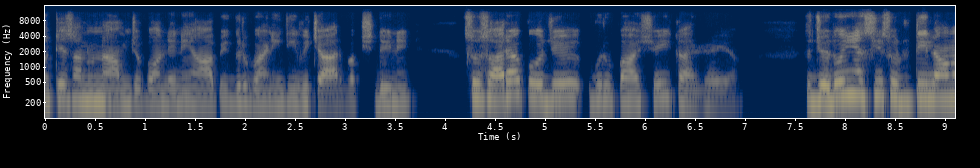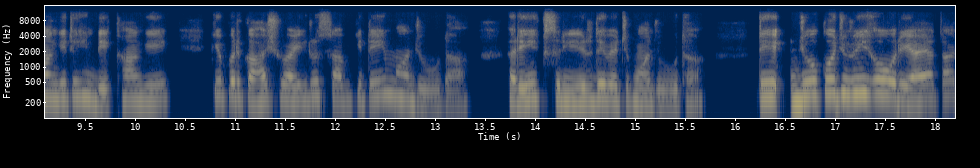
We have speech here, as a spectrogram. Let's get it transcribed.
ਉੱਥੇ ਸਾਨੂੰ ਨਾਮ ਜਪਾਉਂਦੇ ਨੇ, ਆਪ ਹੀ ਗੁਰਬਾਣੀ ਦੀ ਵਿਚਾਰ ਬਖਸ਼ਦੇ ਨੇ। ਸੋ ਸਾਰਾ ਕੁਝ ਗੁਰੂ ਪਾਤਸ਼ਾਹ ਹੀ ਕਰ ਰਹੇ ਆ। ਤੇ ਜਦੋਂ ਹੀ ਅਸੀਂ ਸੁਰਤੀ ਲਾਵਾਂਗੇ ਤੇ ਹੀ ਦੇਖਾਂਗੇ ਕਿ ਪ੍ਰਕਾਸ਼ ਵਾਹਿਗੁਰੂ ਸਭ ਕਿਤੇ ਹੀ ਮੌਜੂਦ ਆ, ਹਰੇਕ ਸਰੀਰ ਦੇ ਵਿੱਚ ਮੌਜੂਦ ਆ। ਤੇ ਜੋ ਕੁਝ ਵੀ ਹੋ ਰਿਹਾ ਆ ਤਾਂ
